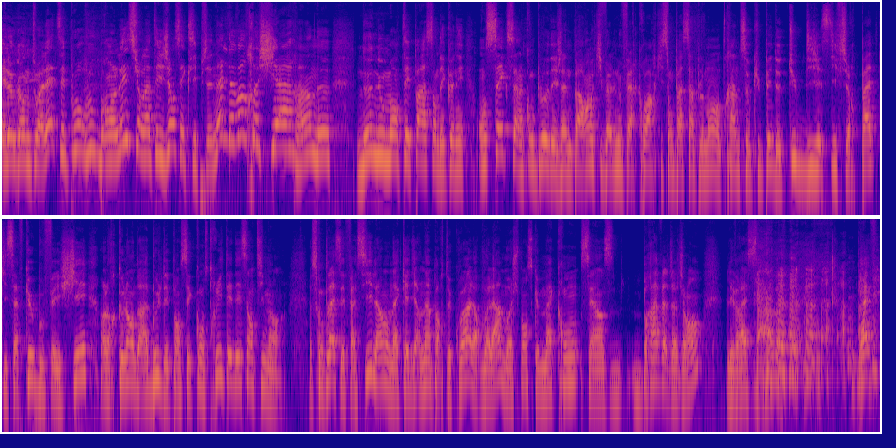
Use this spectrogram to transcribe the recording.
Et le gant de toilette, c'est pour vous branler sur l'intelligence exceptionnelle de votre chiard. Hein. Ne, ne nous mentez pas, sans déconner. On sait que c'est un complot des jeunes parents qui veulent nous faire croire qu'ils sont pas simplement en train de s'occuper de tubes digestifs sur pattes qui savent que bouffer et chier en leur collant dans la bouche des pensées construites et des sentiments. Parce que là, c'est facile, hein, on n'a qu'à dire n'importe quoi. Alors voilà, moi je pense que Macron, c'est un brave agent. Les vrais savent. Bref,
